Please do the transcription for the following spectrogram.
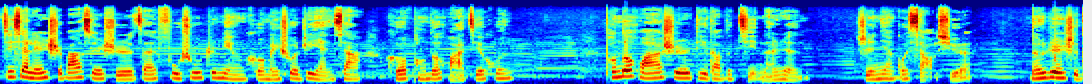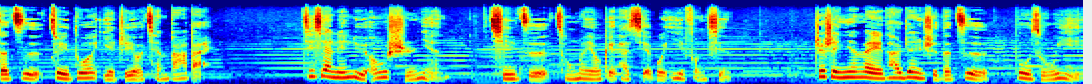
季羡林十八岁时，在父叔之命和媒妁之言下和彭德华结婚。彭德华是地道的济南人，只念过小学，能认识的字最多也只有千八百。季羡林旅欧十年，妻子从没有给他写过一封信，这是因为他认识的字不足以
